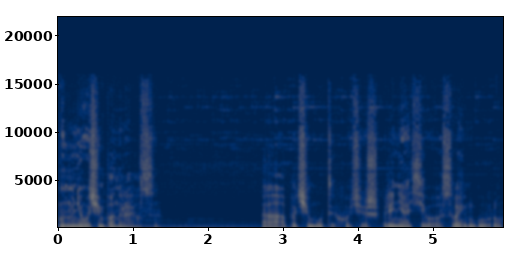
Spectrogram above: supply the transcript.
Он мне очень понравился». «А почему ты хочешь принять его своим гуру?»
